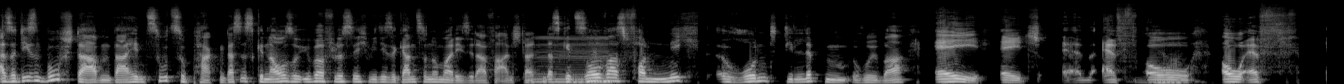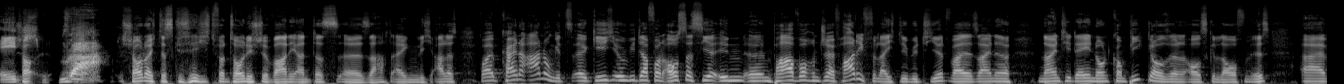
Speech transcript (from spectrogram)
also diesen Buchstaben da hinzuzupacken, das ist genauso überflüssig wie diese ganze Nummer, die sie da veranstalten. Das geht mhm. sowas von nicht rund die Lippen rüber. A, H, F, O, O, F, Schau, schaut euch das Gesicht von Tony Schiavone an, das äh, sagt eigentlich alles. Vor allem, keine Ahnung, jetzt äh, gehe ich irgendwie davon aus, dass hier in äh, ein paar Wochen Jeff Hardy vielleicht debütiert, weil seine 90-Day Non-Compete-Klausel dann ausgelaufen ist. Äh,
